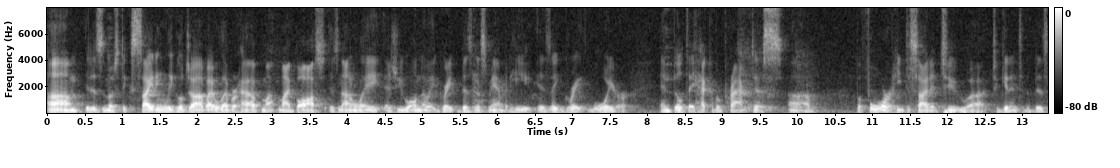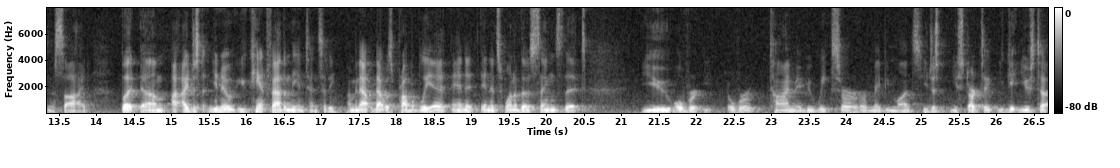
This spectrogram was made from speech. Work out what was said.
Um, it is the most exciting legal job I will ever have. My, my boss is not only, as you all know, a great businessman, but he is a great lawyer and built a heck of a practice um, before he decided to, uh, to get into the business side. But um, I, I just, you know, you can't fathom the intensity. I mean, that, that was probably it. And, it. and it's one of those things that you, over, over time, maybe weeks or, or maybe months, you just, you start to, you get used to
